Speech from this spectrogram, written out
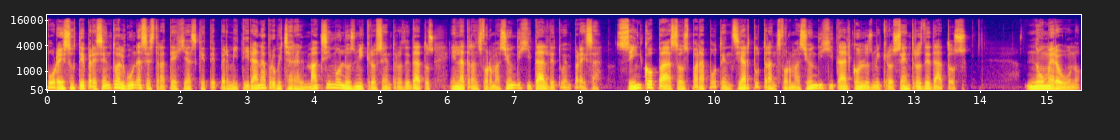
Por eso te presento algunas estrategias que te permitirán aprovechar al máximo los microcentros de datos en la transformación digital de tu empresa. 5 pasos para potenciar tu transformación digital con los microcentros de datos. Número 1.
